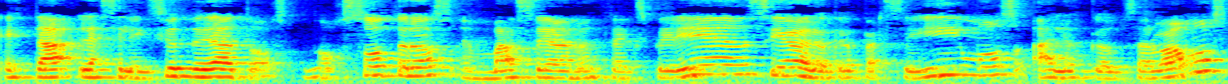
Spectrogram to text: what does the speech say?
está la selección de datos. Nosotros, en base a nuestra experiencia, a lo que perseguimos, a lo que observamos,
